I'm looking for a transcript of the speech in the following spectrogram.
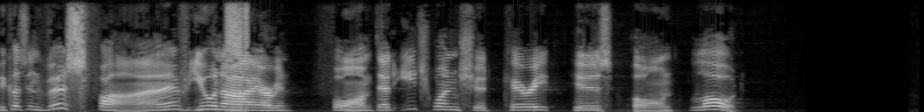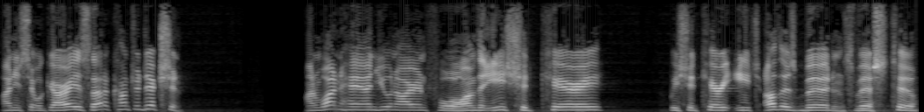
Because in verse 5, you and I are informed that each one should carry his own load. And you say, well, Gary, is that a contradiction? On one hand, you and I are informed that each should carry, we should carry each other's burdens, verse 2.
